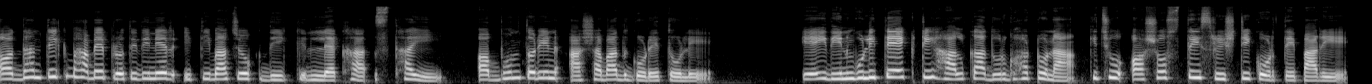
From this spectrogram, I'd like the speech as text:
অধ্যান্তিকভাবে প্রতিদিনের ইতিবাচক দিক লেখা স্থায়ী, অভ্যন্তরীণ আশাবাদ গড়ে তোলে। এই দিনগুলিতে একটি হালকা দুর্ঘটনা কিছু অস্বস্তি সৃষ্টি করতে পারে।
